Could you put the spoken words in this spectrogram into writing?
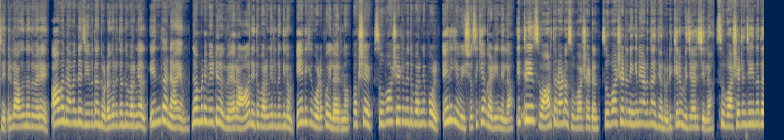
സെറ്റിൽ ആകുന്നത് വരെ അവൻ അവന്റെ ജീവിതം തുടങ്ങരുതെന്ന് പറഞ്ഞാൽ എന്താ ന്യായം? നമ്മുടെ വീട്ടിൽ വേറെ ആരിത് പറഞ്ഞിരുന്നെങ്കിലും എനിക്ക് കുഴപ്പമില്ലായിരുന്നു. പക്ഷേ സുഭാഷേട്ടൻ ഇത് പറഞ്ഞപ്പോൾ എനിക്ക് വിശ്വസിക്കാൻ കഴിയുന്നില്ല. ഇത്രയും സ്വാർത്ഥനാണോ സുഭാഷേട്ടൻ? സുഭാഷേട്ടൻ ഇങ്ങനെയാണെന്ന് ഞാൻ ഒരിക്കലും വിചാരിച്ചില്ല. സുഭാഷേട്ടൻ ചെയ്യുന്നത്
